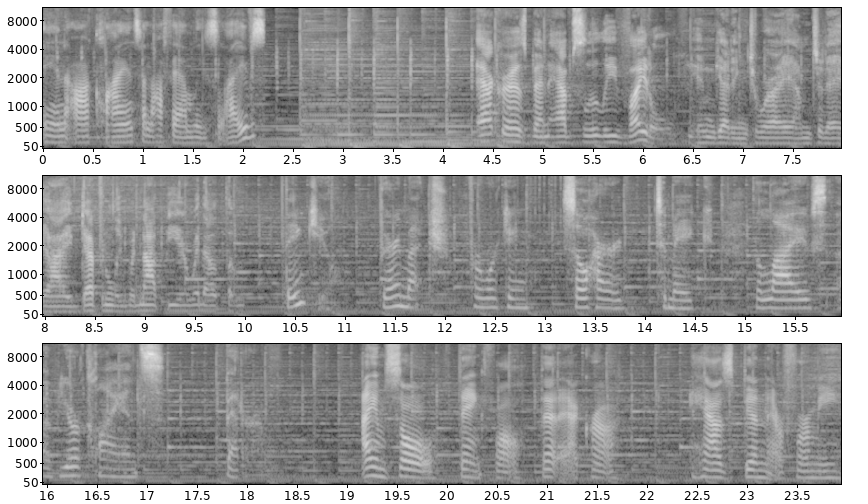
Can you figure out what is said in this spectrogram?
in our clients and our families' lives. Accra has been absolutely vital in getting to where I am today. I definitely would not be here without them. Thank you very much for working so hard to make the lives of your clients better. I am so thankful that Accra has been there for me.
